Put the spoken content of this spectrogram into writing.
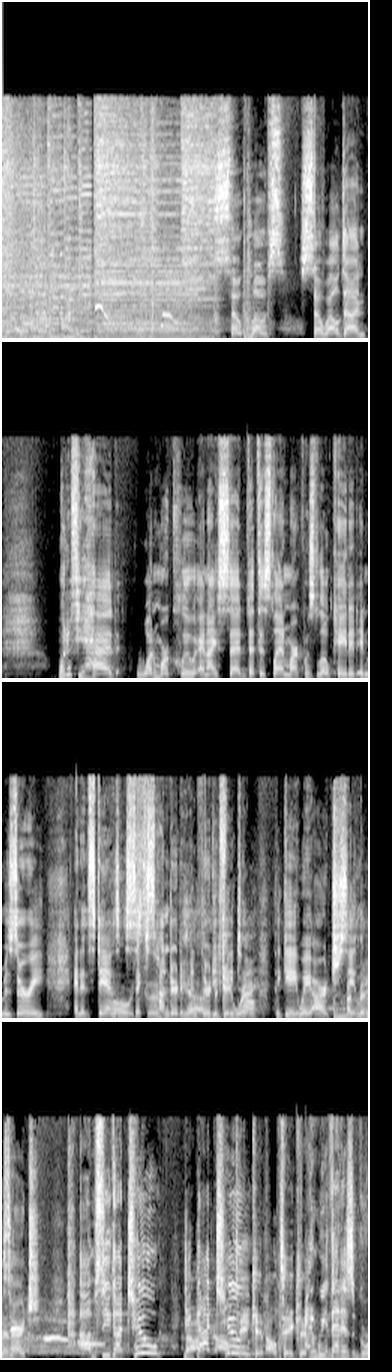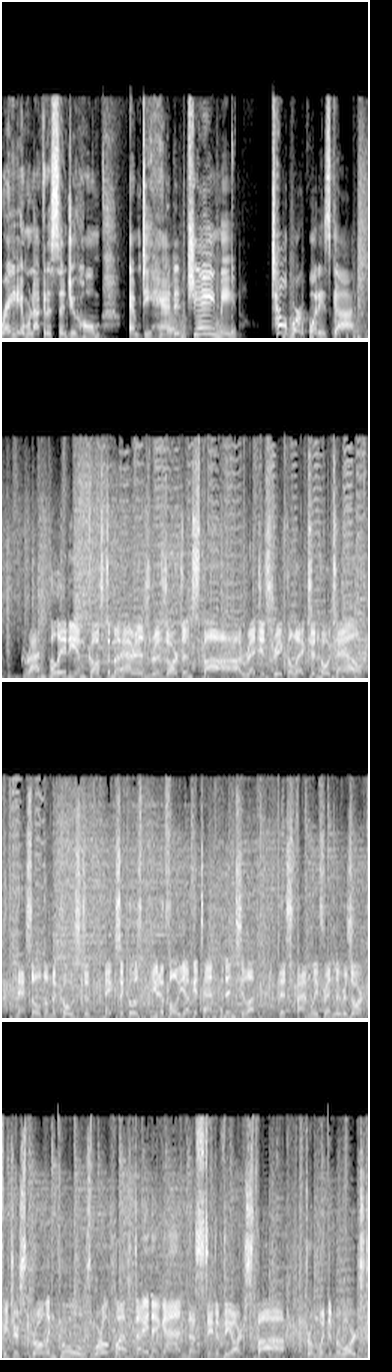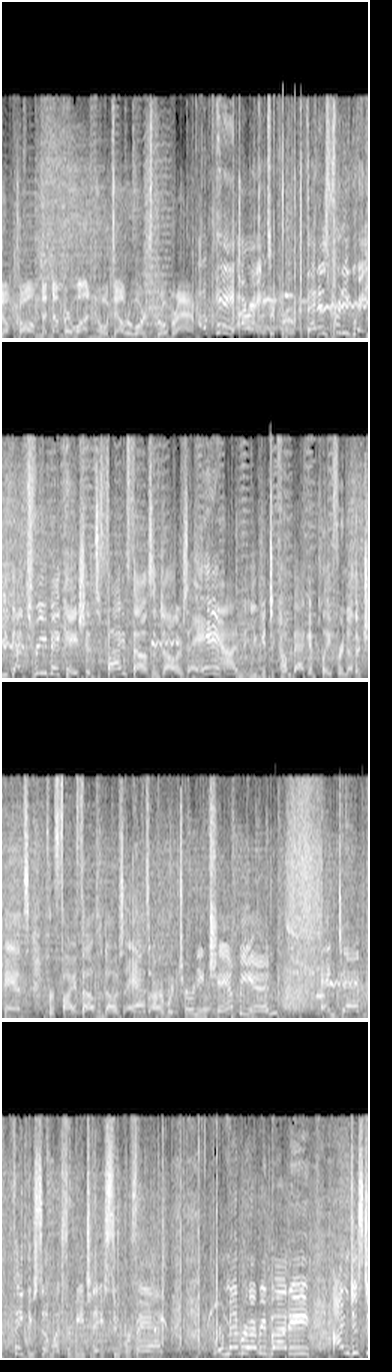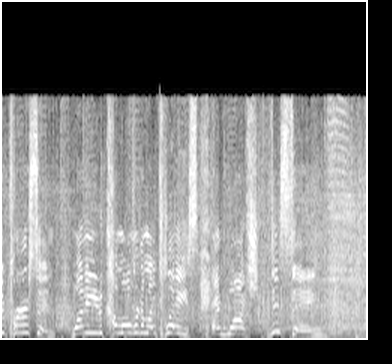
So close. So well done. What if you had one more clue and I said that this landmark was located in Missouri and it stands Oh, it's the- 630 yeah, the feet Gateway. tall? The Gateway Arch, St. Louis. Arch. Um, so you got two. You Uh, got 2 I'll take it. I'll take it. And we that is great, and we're not going to send you home empty-handed. Jamie, tell Burke what he's got. Grand Palladium Costa Mujeres Resort and Spa, a registry collection hotel. Nestled on the coast of Mexico's beautiful Yucatan Peninsula, this family friendly resort features sprawling pools, world class dining, and a state of the art spa. From WyndhamRewards.com, the number one hotel rewards program. Okay. That's. That is pretty great. You've got three vacations, $5,000, and you get to come back and play for another chance for $5,000 as our returning champion. And Deb, thank you so much for being today's super fan. Remember, everybody, I'm just a person wanting you to come over to my place and watch this thing.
